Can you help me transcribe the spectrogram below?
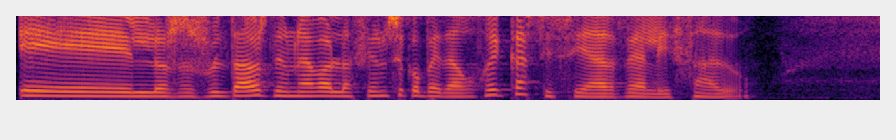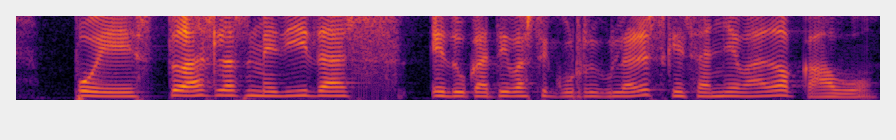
Eh, los resultados de una evaluación psicopedagógica si se ha realizado. Pues todas las medidas educativas y curriculares que se han llevado a cabo.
